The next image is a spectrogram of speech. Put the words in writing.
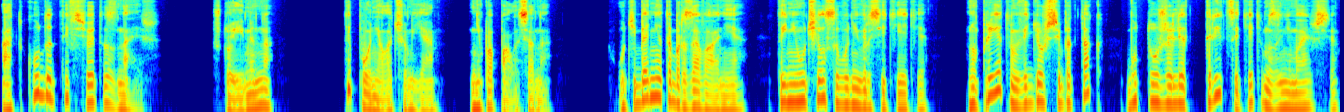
откуда ты все это знаешь?» «Что именно?» Ты понял, о чем я. Не попалась она. У тебя нет образования. Ты не учился в университете. Но при этом ведешь себя так, будто уже лет тридцать этим занимаешься.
